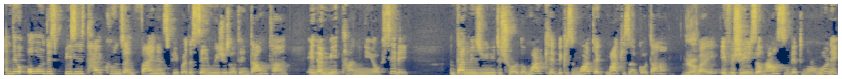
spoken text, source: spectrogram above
And there are all these business tycoons and finance people at the St. Regis Hotel in downtown, in a midtown in New York City. And that means you need to short the market because the market market's gonna go down, Yeah. right? If she is announcing that tomorrow morning.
